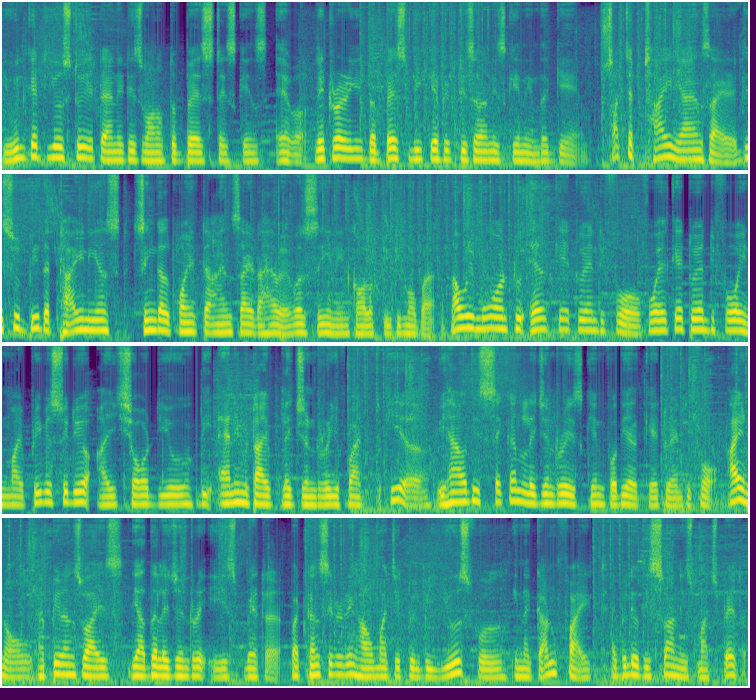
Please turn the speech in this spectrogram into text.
you will get used to it and it is one of the best skins ever. Literally the best BK57 skin in the game. Such a tiny iron sight. This should be the tiniest single pointer iron sight I have ever seen in Call of Duty Mobile. Now we move on to LK24. For LK24 in my previous video I showed you the anime type legendary but here we have the second legendary skin for the LK24. I know appearance wise the other legendary is better but considering how much it will be useful in a gunfight I believe this one is much better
